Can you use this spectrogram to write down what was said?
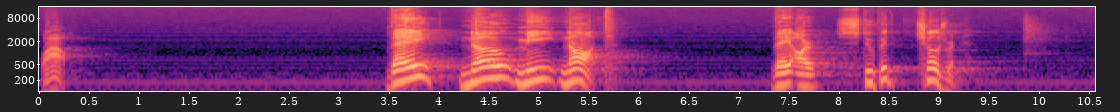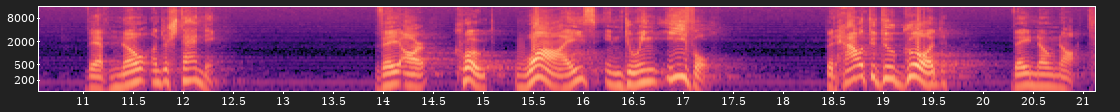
Wow. They know me not. They are stupid children. They have no understanding. They are, quote, wise in doing evil. But how to do good, they know not.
